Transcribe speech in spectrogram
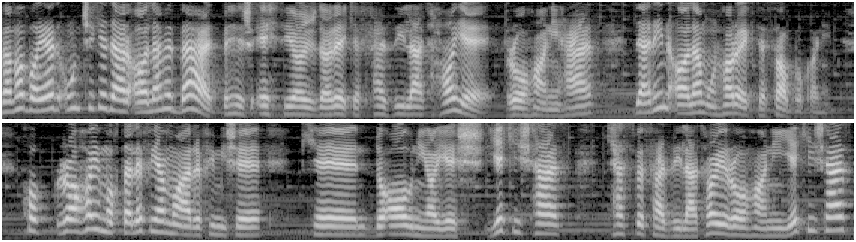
و ما باید اون چی که در عالم بعد بهش احتیاج داره که فضیلت های روحانی هست در این عالم اونها رو اکتساب بکنیم. خب راه های مختلفی هم معرفی میشه که دعا و نیایش یکیش هست کسب فضیلت های روحانی یکیش هست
